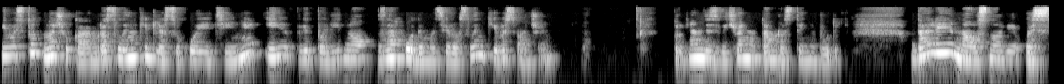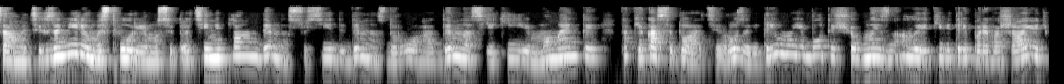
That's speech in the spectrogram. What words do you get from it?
І ось тут ми шукаємо рослинки для сухої тіні і, відповідно, знаходимо ці рослинки і висаджуємо. Троянди, звичайно, там рости не будуть. Далі на основі ось саме цих замірів ми створюємо ситуаційний план, де в нас сусіди, де в нас дорога, де в нас які моменти, так, яка ситуація. Роза вітрів має бути, щоб ми знали, які вітрі переважають,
